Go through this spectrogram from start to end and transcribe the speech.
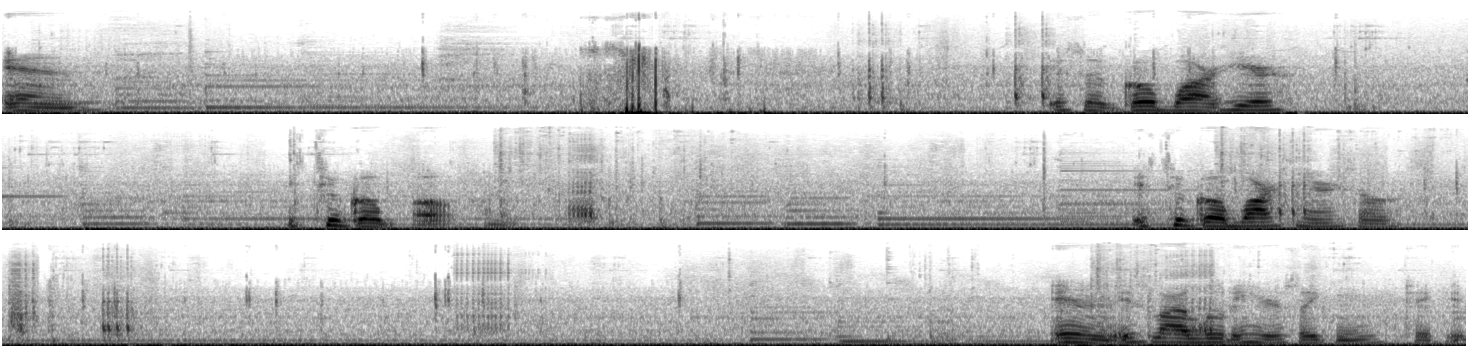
And it's a gold bar here. It's two gold. Oh, it's two gold bars here, so. And it's a lot of loot in here, so you can take it.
